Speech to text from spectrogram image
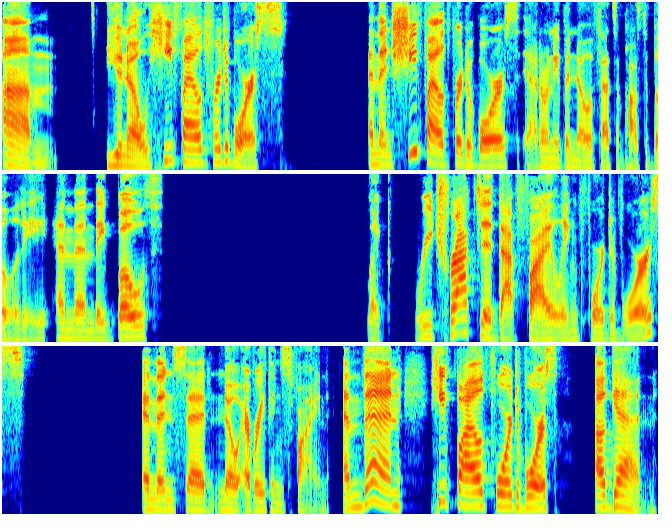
um, you know, he filed for divorce. And then she filed for divorce. I don't even know if that's a possibility. And then they both like retracted that filing for divorce and then said, no, everything's fine. And then he filed for divorce again.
